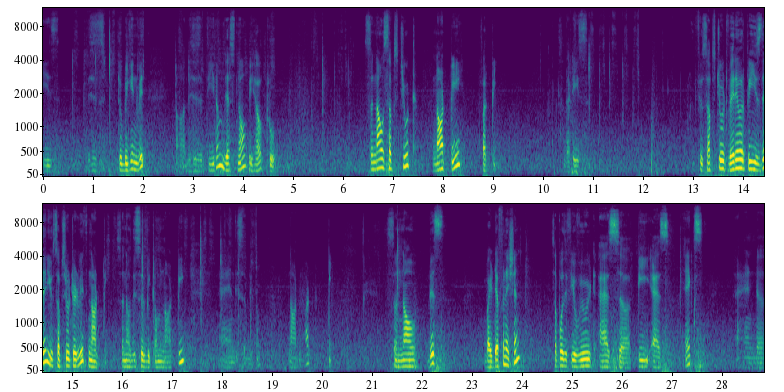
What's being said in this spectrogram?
is this is to begin with uh, this is a theorem just now we have proved. So now substitute not P for P. So that is if you substitute wherever P is there you substituted with not P. So now this will become not P and this will become not not P. So now this by definition suppose if you view it as uh, P as X and uh,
